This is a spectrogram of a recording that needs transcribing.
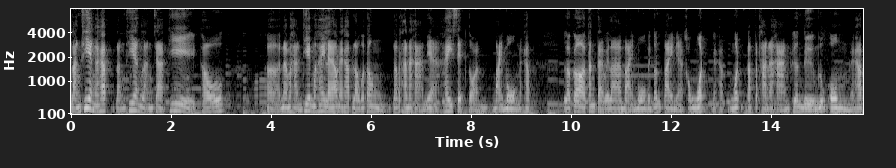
หลังเที่ยงนะครับ หลังเที่ยงหลังจากที่เขา นำอาหารเที่ยงมาให้แล้วนะครับ เราก็ต้องรับประทานอาหารเนี่ยให้เสร็จก่อนบ่ายโมงนะครับ แล้วก็ตั้งแต่เวลาบ่ายโมงเป็นต้นไปเนี่ยเขางดนะครับงดรับประทานอาหารเครื่องดื่มลูกอมนะครับ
